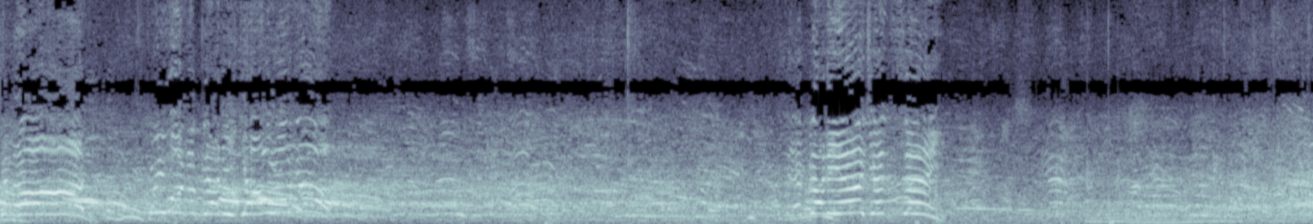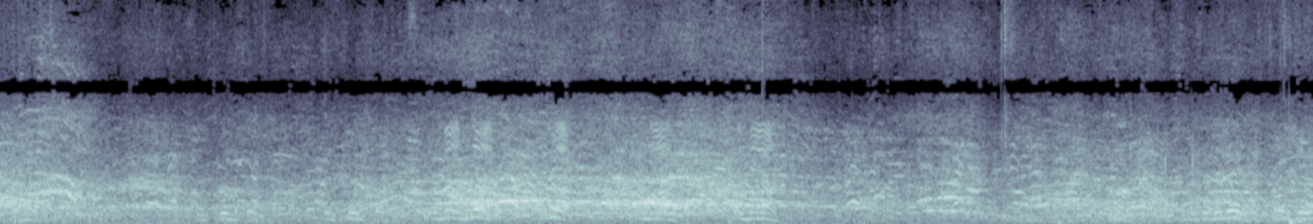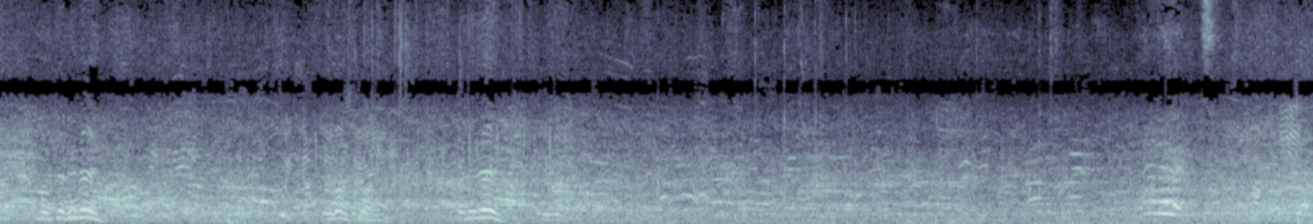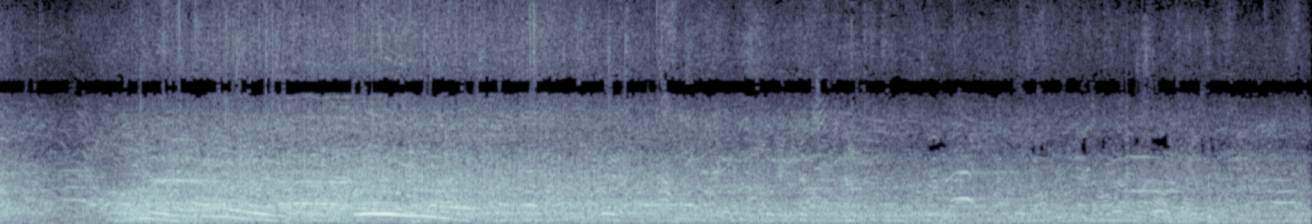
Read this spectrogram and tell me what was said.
Come on! Do we want a bloody goal or not? Bit of bloody urgency! Come on, look, look. Come on, come on. Come on, get it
